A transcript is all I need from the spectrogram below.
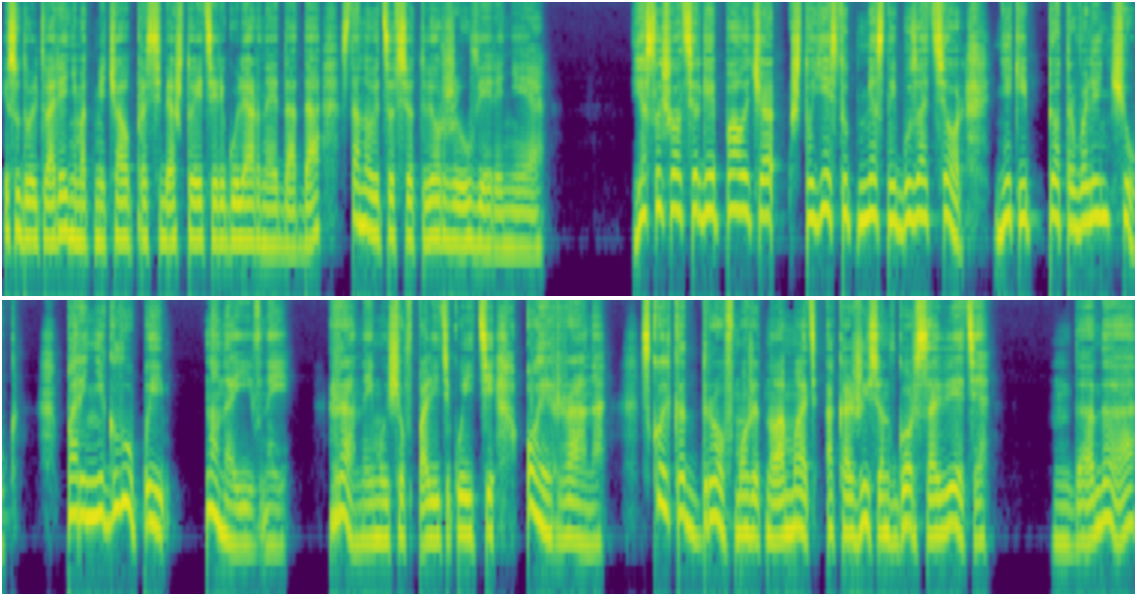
и с удовлетворением отмечал про себя, что эти регулярные «да-да» становятся все тверже и увереннее. «Я слышал от Сергея Палыча, что есть тут местный бузатер, некий Петр Валенчук. Парень не глупый, но наивный. Рано ему еще в политику идти, ой, рано. Сколько дров может наломать, окажись он в горсовете. Да-да.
